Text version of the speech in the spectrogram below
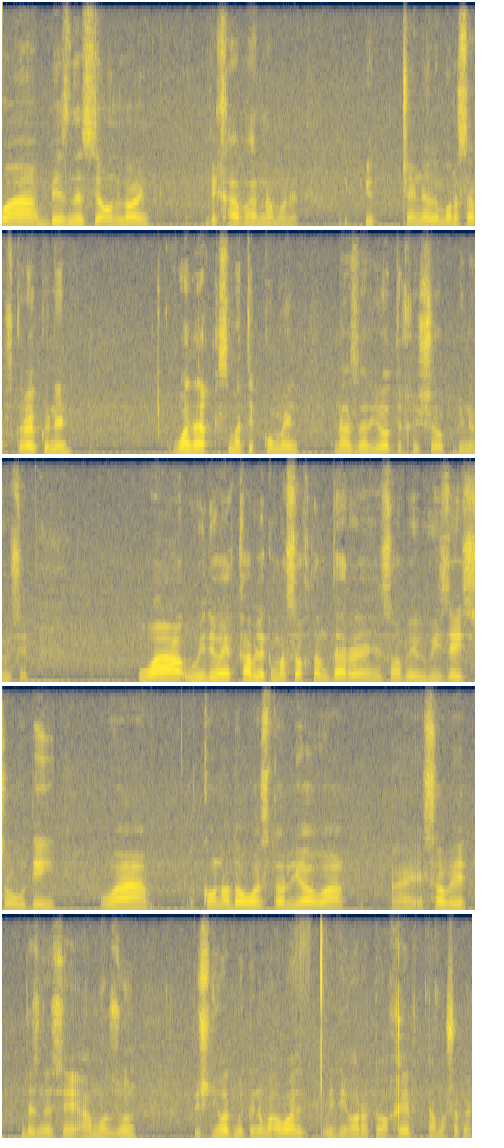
و business online بی‌خبر نمانه. channel ما را subscribe کنید و در قسمت کامنت نظریات خویش را بنویسید. و ویدیوهای قبل که ما ساختم در حساب ویزه سعودی و کانادا و استرالیا و حساب بزنس امازون پیشنهاد می‌کنم اول ویدیو ها را تا آخر تماشا کنیم.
